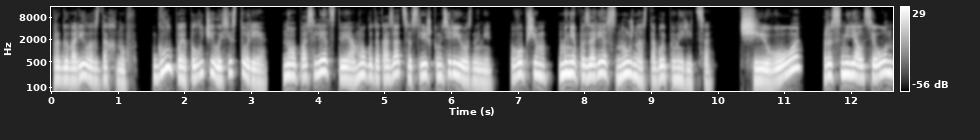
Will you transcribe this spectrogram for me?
проговорила, вздохнув. Глупая получилась история, но последствия могут оказаться слишком серьезными. В общем, мне позарез нужно с тобой помириться. Чего? рассмеялся он,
